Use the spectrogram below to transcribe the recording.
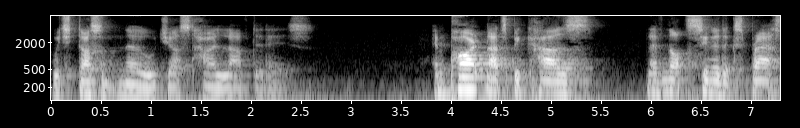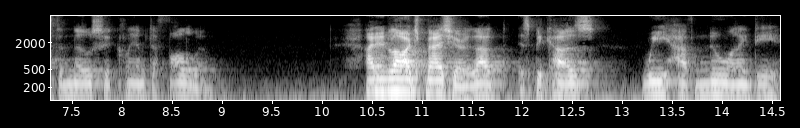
which doesn't know just how loved it is. In part, that's because they've not seen it expressed in those who claim to follow Him. And in large measure, that is because we have no idea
